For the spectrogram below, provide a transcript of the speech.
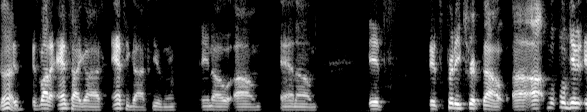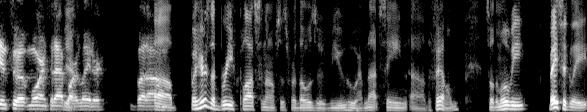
Go ahead. it's, it's about an anti-god anti-god excuse me you know um and um it's it's pretty tripped out uh, uh we'll- we'll get into it more into that Yeah. part later but um Uh, but here's a brief plot synopsis for those of you who have not seen uh, the film. So the movie basically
